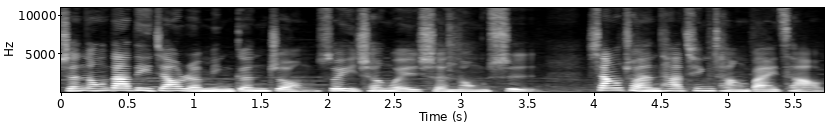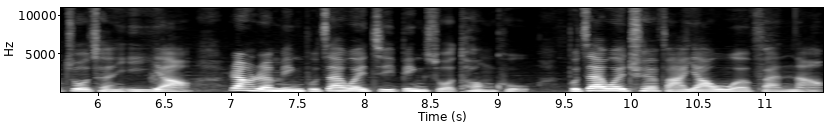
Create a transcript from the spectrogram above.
神农大帝教人民耕种，所以称为神农氏。相传他亲尝百草，做成医药，让人民不再为疾病所痛苦，不再为缺乏药物而烦恼。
